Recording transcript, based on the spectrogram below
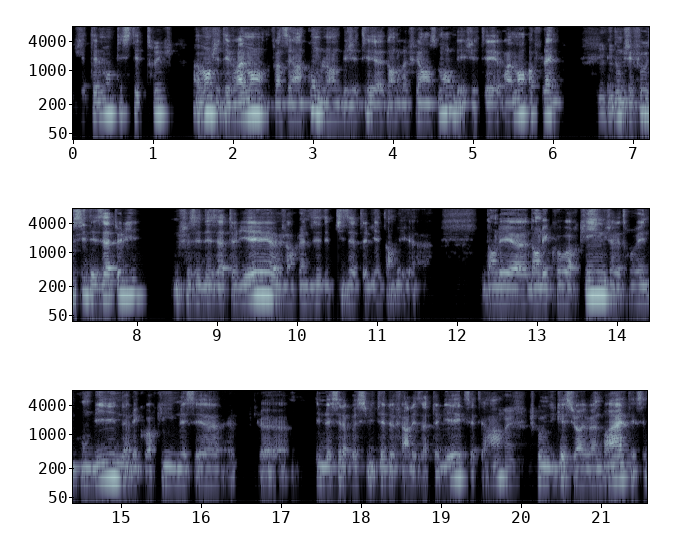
j'ai tellement testé de trucs. Avant, j'étais vraiment, enfin, c'est un comble, hein, mais j'étais dans le référencement, mais j'étais vraiment offline. Et mhm. donc, j'ai fait aussi des ateliers je faisais des ateliers, euh, j'organisais des petits ateliers dans les, euh, dans les, euh, dans les coworking. J'avais trouvé une combine. Les coworking, ils me laissaient me laissait la possibilité de faire les ateliers, etc. Je communiquais sur Eventbrite, etc.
